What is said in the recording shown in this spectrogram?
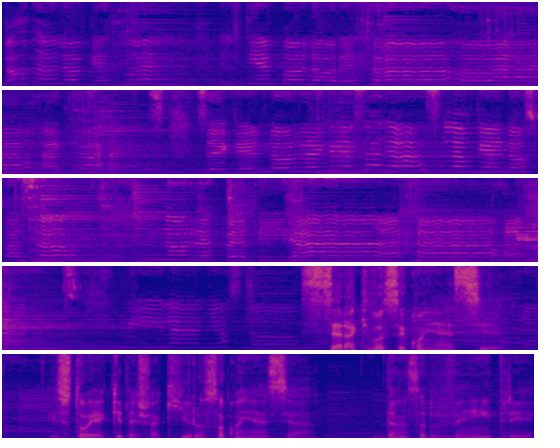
Todo lo que fue, el tiempo lo dejó atrás. Sé que no regresarás lo que nos pasó, no. Mil años no. Será que você conhece Estou Aqui da Shakira ou só conhece a Dança do Ventre,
